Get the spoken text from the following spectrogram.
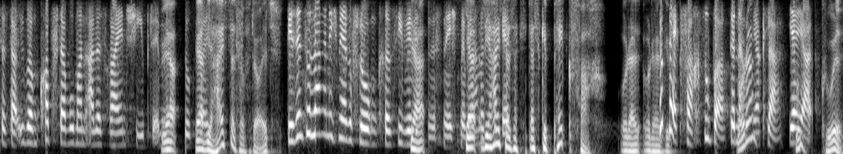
das da, über dem Kopf, da wo man alles reinschiebt ja. Ja, wie heißt das auf Deutsch? Wir sind so lange nicht mehr geflogen, Chris, wir ja. wissen es nicht mehr. Ja, wie heißt das? Das Gepäckfach? Oder, oder Gepäckfach, super, genau, oder? ja klar. Ja, oh, ja. Cool.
